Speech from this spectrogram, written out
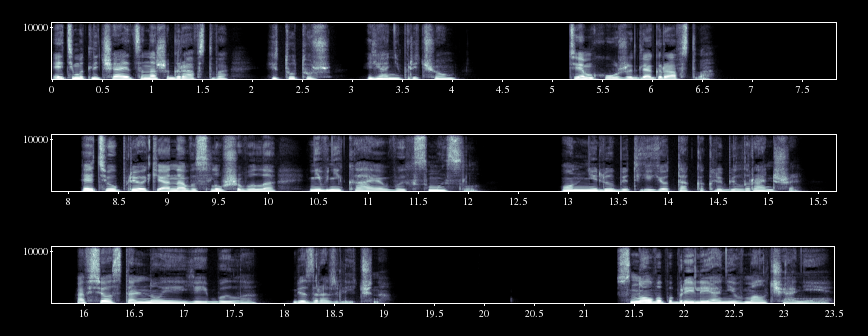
этим отличается наше графство. И тут уж я ни при чем. Тем хуже для графства. Эти упреки она выслушивала, не вникая в их смысл. Он не любит ее так, как любил раньше, а все остальное ей было безразлично. Снова побрели они в молчании.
